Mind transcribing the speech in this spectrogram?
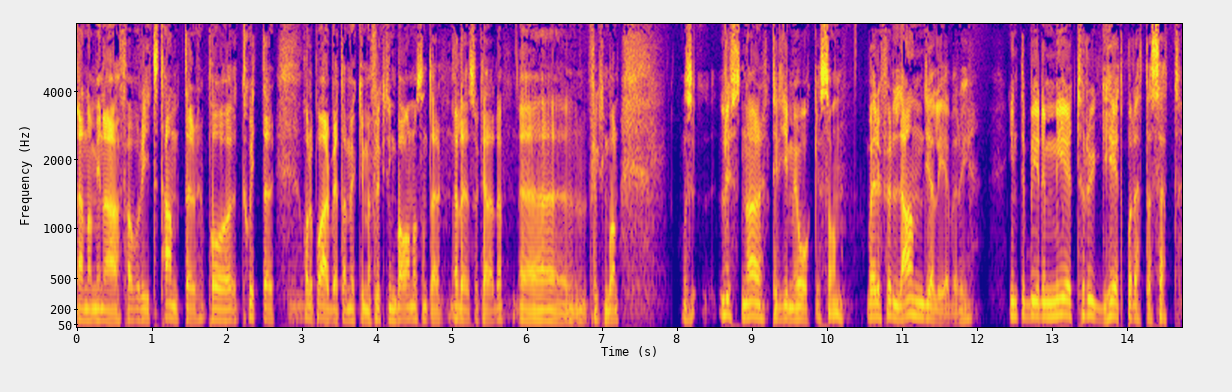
en av mina favorittanter på Twitter, mm. håller på att arbeta mycket med flyktingbarn och sånt där, eller så kallade uh, flyktingbarn. Lyssnar till Jimmy Åkesson. Vad är det för land jag lever i? Inte blir det mer trygghet på detta sätt.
